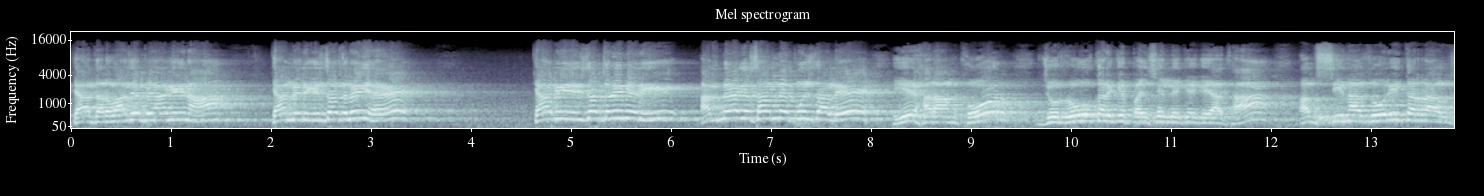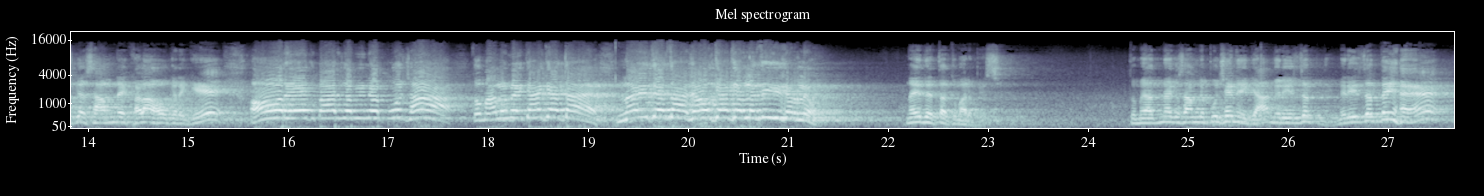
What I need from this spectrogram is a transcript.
क्या दरवाजे पे आ गई ना? क्या मेरी इज़्ज़त नहीं है? क्या भी इज़्ज़त नहीं मेरी? अग्नय के सामने पूछ डाले, ये हराम खोर जो रो करके पैसे लेके गया था अब सीना जोरी कर रहा है, उसके सामने खड़ा होकर के। और एक बार जब इन्हें पूछा तो मालूम है क्या कहता है? नहीं देता, जाओ क्या कर लेती कर लो। नहीं देता तुम्हारे पैसे। तुम्हें आदमी के सामने पूछे नहीं क्या? मेरी इज़्ज़त नहीं, मेरी इज़्ज़त नहीं है।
